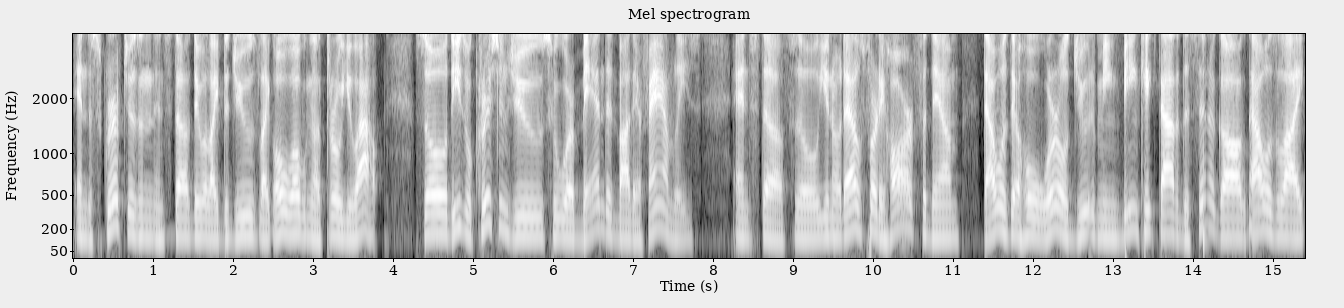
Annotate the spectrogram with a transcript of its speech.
in the scriptures and, and stuff they were like the jews like oh well we're gonna throw you out. So these were christian jews who were abandoned by their families and stuff. So you know that was pretty hard for them. That was their whole world. Ju- i mean being kicked out of the synagogue that was like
